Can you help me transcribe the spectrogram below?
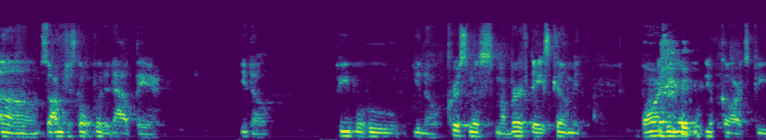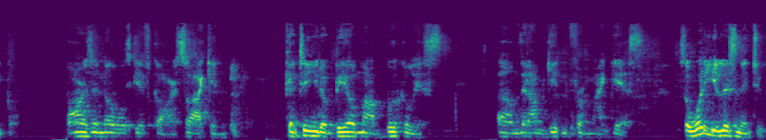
Um, so I'm just gonna put it out there. You know, people who, you know, Christmas, my birthday's coming, Barnes and Noble gift cards, people. Barnes and Noble's gift card so I can continue to build my book list um, that I'm getting from my guests. So, what are you listening to?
